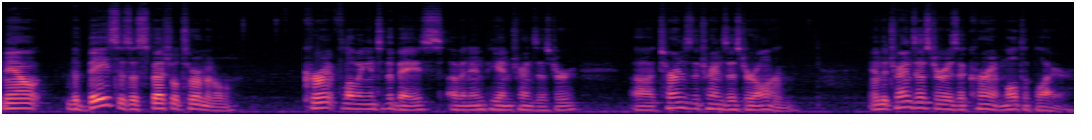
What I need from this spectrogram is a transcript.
Now, the base is a special terminal current flowing into the base of an NPN transistor uh, turns the transistor on. And the transistor is a current multiplier.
